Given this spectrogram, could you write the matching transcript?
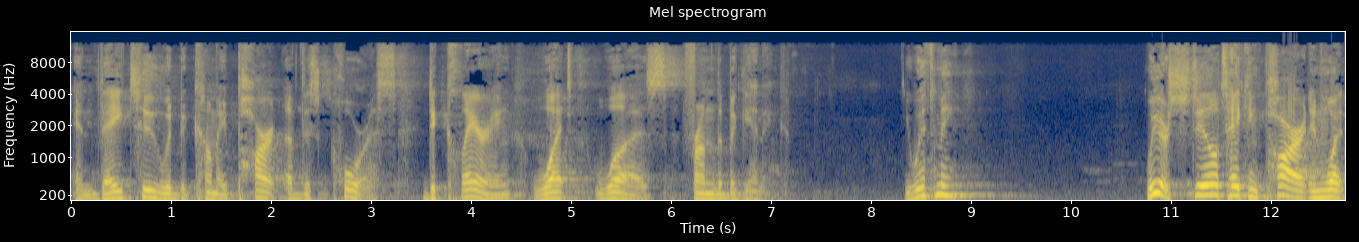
And they too would become a part of this chorus declaring what was from the beginning. You with me? We are still taking part in what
